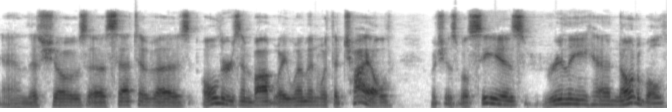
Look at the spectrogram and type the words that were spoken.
And this shows a set of uh, older Zimbabwe women with a child, which, as we'll see, is really uh, notable.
